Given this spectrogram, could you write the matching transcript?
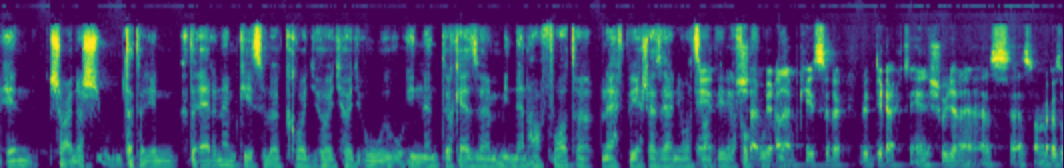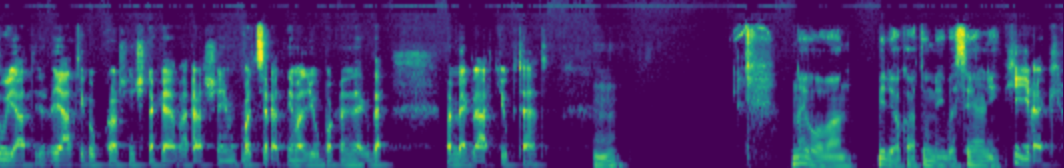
én sajnos, tehát hogy én erre nem készülök, hogy, hogy, hogy ú, ú, innentől kezdve minden 60 FPS 1080 Én, p-be én fog semmire futni. nem készülök, direkt én is ugyanez ez van, meg az új ját, játékokkal nincsenek elvárásaim, vagy szeretném, hogy jobbak lennének, de majd meglátjuk, tehát Mhm. Na jól van. Miről akartunk még beszélni? hírek,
